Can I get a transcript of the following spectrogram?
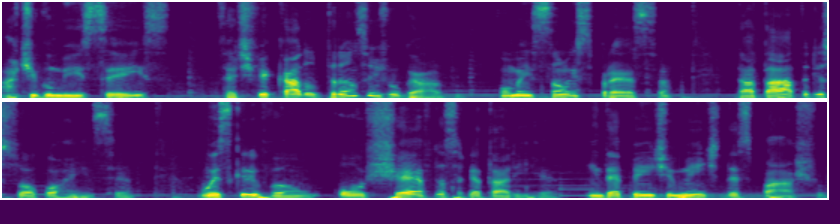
Artigo 1006. Certificado o trânsito em julgado, com menção expressa da data de sua ocorrência, o escrivão ou chefe da secretaria, independentemente do despacho,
